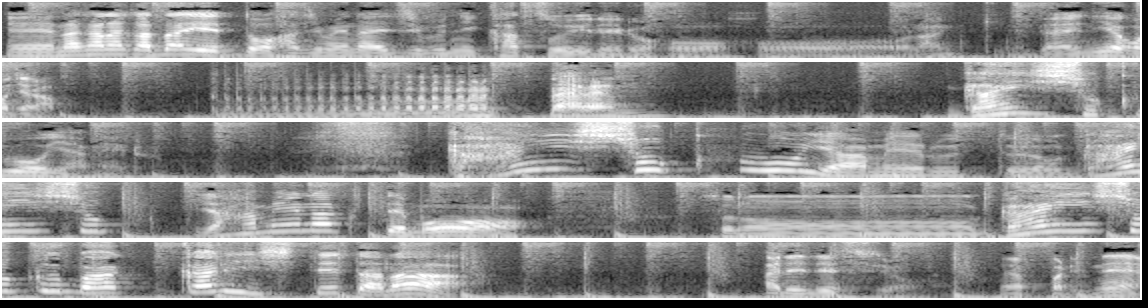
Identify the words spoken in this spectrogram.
えーなかなかダイエットを始めない自分に喝を入れる方法ランキング。第2位はこちら。外食をやめる外食をやめるって外食やめなくてもその外食ばっかりしてたらあれですよ。やっぱりね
